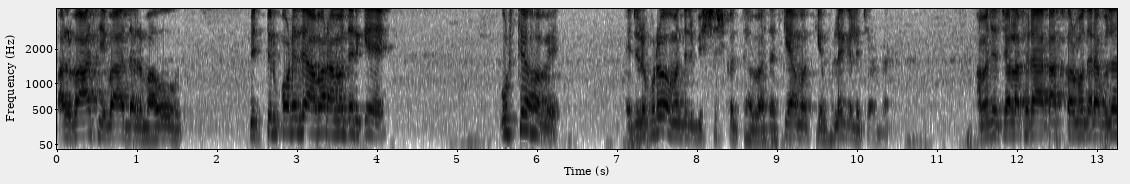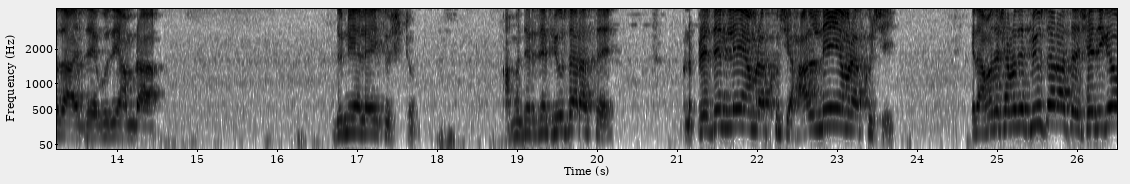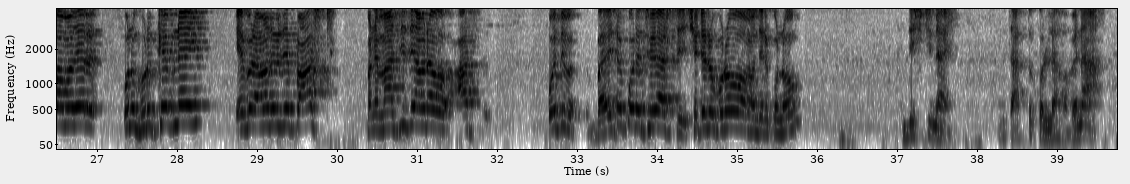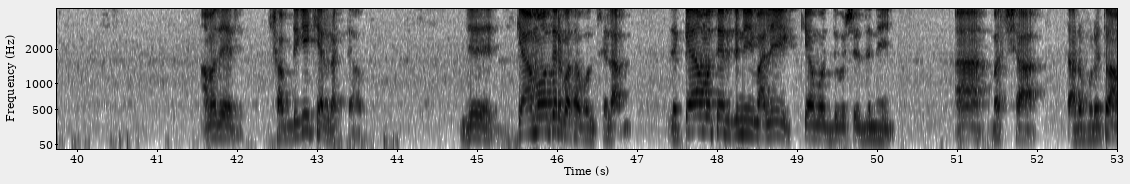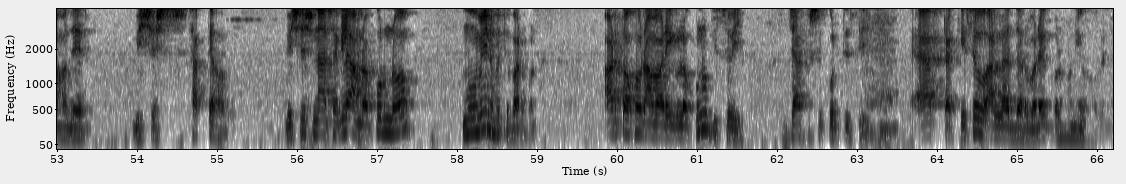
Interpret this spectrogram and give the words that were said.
আল বাস ইবাদ আল মাউদ মৃত্যুর পরে যে আবার আমাদেরকে উঠতে হবে, এটার উপরেও আমাদের বিশ্বাস করতে হবে, অর্থাৎ কেয়ামতকে ভুলে গেলে চলবে না। আমাদের চলাফেরা, কাজকর্ম দ্বারা বোঝা যায় যে বুঝি আমরা দুনিয়ালেই তুষ্ট। আমাদের যে ফিউচার আছে মানে প্রেজেন্টলেই আমরা খুশি, হাল নেই আমরা খুশি। কিন্তু আমাদের সামনে যে ফিউচার আছে, সেদিকেও আমাদের কোনো ভুরুক্ষেপ নেই। এরপর আমাদের যে পাস্ট মানে মাঝি যে আমরা আজ অতিবাহিত করে থুয়ে আসছি, সেটার উপরেও আমাদের কোনো দৃষ্টি নাই। তা তো করলে হবে না। আমাদের সব দিকেই খেয়াল রাখতে হবে। যে কেয়ামতের কথা বলছিলাম, যে কেয়ামতের যিনি মালিক, কেয়ামত দিবসের যিনি হ্যাঁ বাদশাহ, তার উপরে তো আমাদের বিশ্বাস থাকতে হবে। বিশ্বাস না থাকলে আমরা পূর্ণ মুমিন হতে পারব না। আর তখন আমার এগুলো কোনো কিছুই, যা কিছু করতেছি, একটা কিছু আল্লাহর দরবারে গ্রহণীয় হবে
